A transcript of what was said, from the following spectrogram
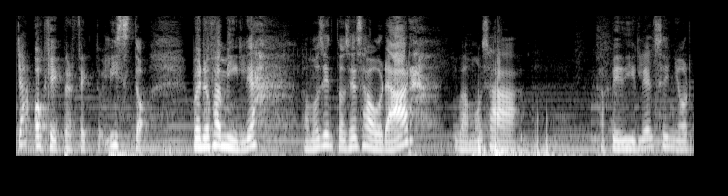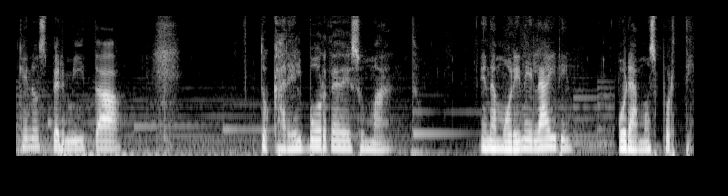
¿Ya? Ok, perfecto, listo. Bueno familia, vamos entonces a orar y vamos a, a pedirle al Señor que nos permita tocar el borde de su manto. En amor en el aire, oramos por ti.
